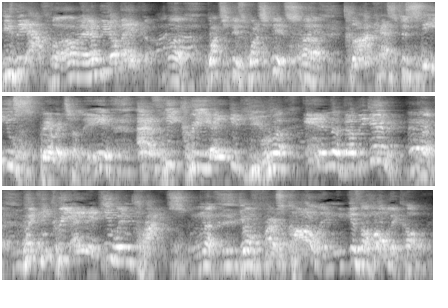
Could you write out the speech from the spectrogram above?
He's the Alpha and the Omega. Uh, watch this, watch this. Uh, God has to see you spiritually as he created you in the beginning. Uh, when he created you in Christ, your first calling is a holy calling.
